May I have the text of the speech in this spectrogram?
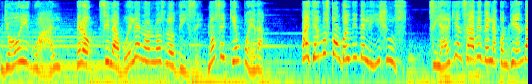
Yo igual. Pero si la abuela no nos lo dice, no sé quién pueda. Vayamos con Goldie Delicious. Si alguien sabe de la contienda,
